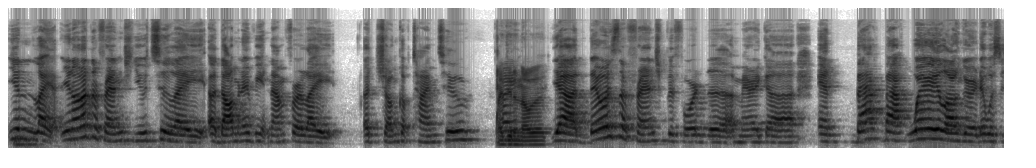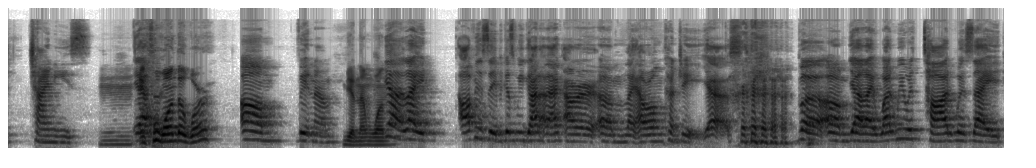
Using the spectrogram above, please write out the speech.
you know, like you know that the French used to like uh, dominate Vietnam for like a chunk of time too. I didn't know that. Yeah, there was the French before the America, and back back way longer there was the Chinese. Mm. Yeah, and who so- won the war? Um, Vietnam. Vietnam won. Yeah, like obviously because we got back our um like our own country yes. But um yeah like what we were taught was like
